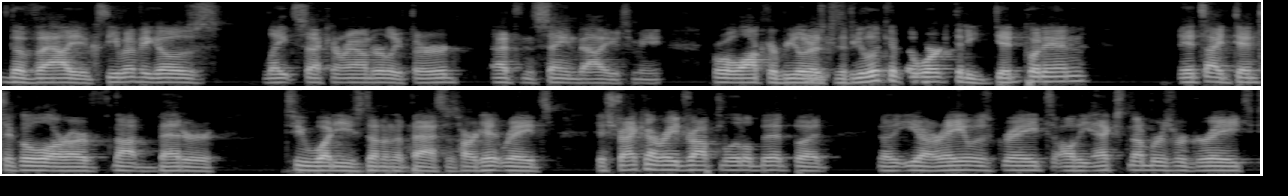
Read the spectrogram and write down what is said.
the value because even if he goes late second round, early third, that's insane value to me for what Walker Buehler is. Because mm. if you look at the work that he did put in, it's identical or if not better to what he's done in the past. His hard hit rates, his strikeout rate dropped a little bit, but you know, the ERA was great. All the X numbers were great.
